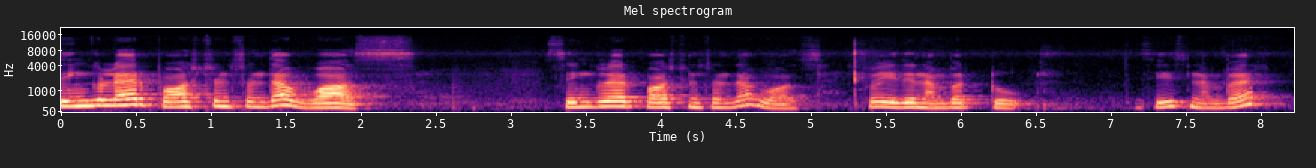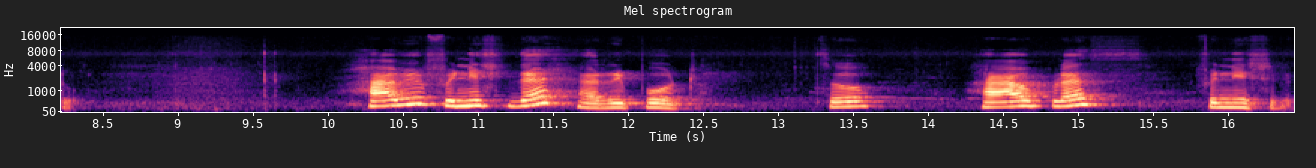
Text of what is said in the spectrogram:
singular past tense வந்தால் வாஸ் சிங்குலர் பாஸ்டன்ஸ் வந்தால் வாஸ் ஸோ இது number two this is number two have you finish the report so have plus finished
